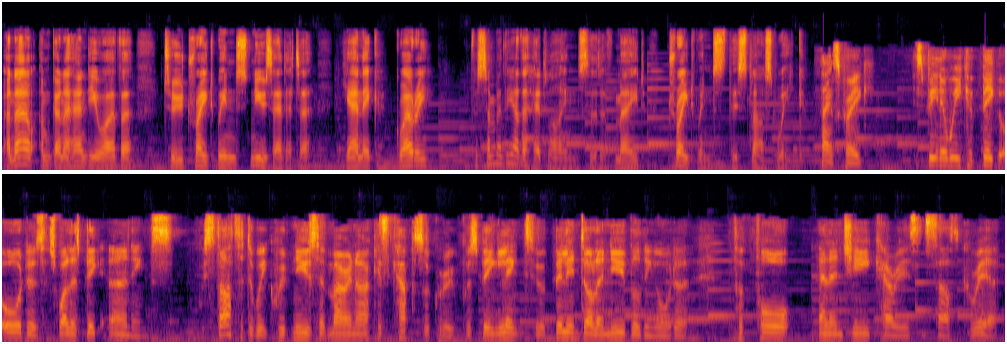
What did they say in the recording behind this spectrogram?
And now I'm going to hand you over to Tradewinds news editor Yannick Guéry for some of the other headlines that have made Tradewinds this last week. Thanks, Craig. It's been a week of big orders as well as big earnings. We started the week with news that Marinakis Capital Group was being linked to a billion dollar new building order for four LNG carriers in South Korea.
